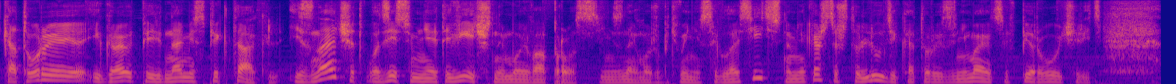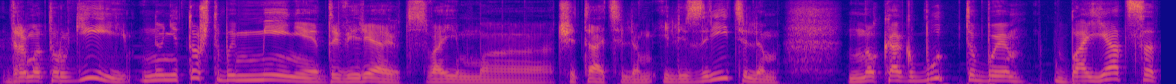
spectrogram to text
которые играют перед нами спектакль. И значит, вот здесь у меня это вечный мой вопрос. Я не знаю, может быть, вы не согласитесь, но мне кажется, что люди, которые занимаются в первую очередь драматургией, ну, не то чтобы менее доверяют своим э, читателям или зрителям, но как будто бы боятся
